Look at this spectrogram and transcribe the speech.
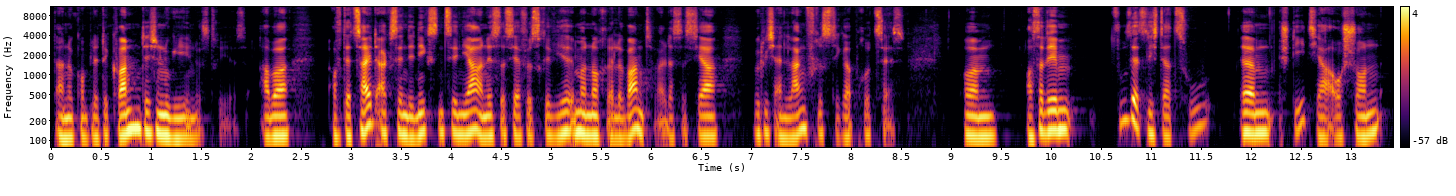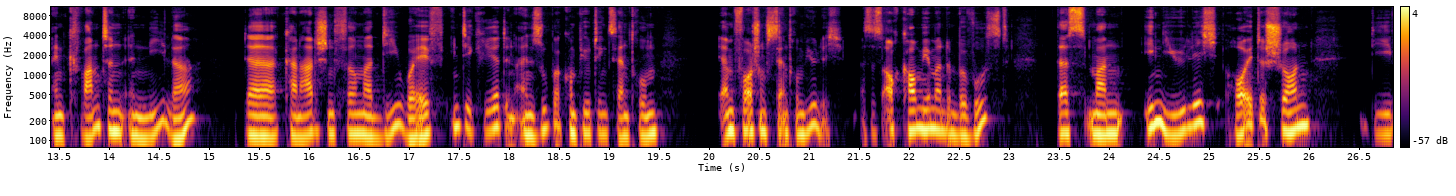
da eine komplette Quantentechnologieindustrie ist. Aber auf der Zeitachse in den nächsten zehn Jahren ist das ja fürs Revier immer noch relevant, weil das ist ja wirklich ein langfristiger Prozess. Ähm, außerdem zusätzlich dazu ähm, steht ja auch schon ein Quanten-Annealer der kanadischen Firma D-Wave integriert in ein Supercomputing-Zentrum im Forschungszentrum Jülich. Es ist auch kaum jemandem bewusst, dass man in Jülich heute schon die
